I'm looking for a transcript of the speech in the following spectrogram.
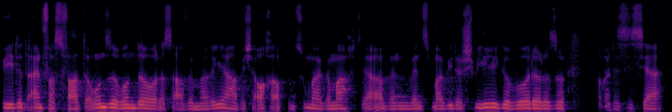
betet einfach das Vaterunser runter oder das Ave Maria, habe ich auch ab und zu mal gemacht, ja, wenn es mal wieder schwieriger wurde oder so. Aber das ist ja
